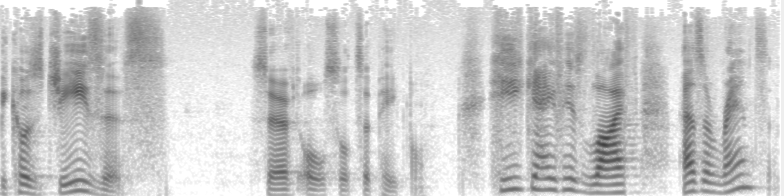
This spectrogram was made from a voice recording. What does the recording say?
Because Jesus served all sorts of people. He gave his life as a ransom.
